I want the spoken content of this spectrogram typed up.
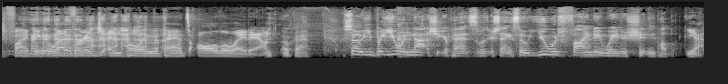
finding leverage and pulling the pants all the way down. Okay. So you, but you would not shit your pants, is what you're saying. So you would find a way to shit in public. Yeah.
